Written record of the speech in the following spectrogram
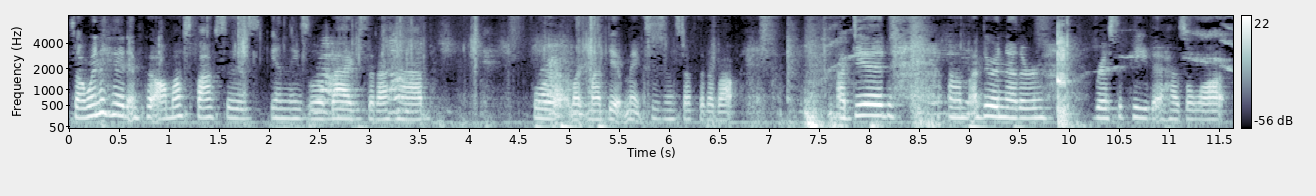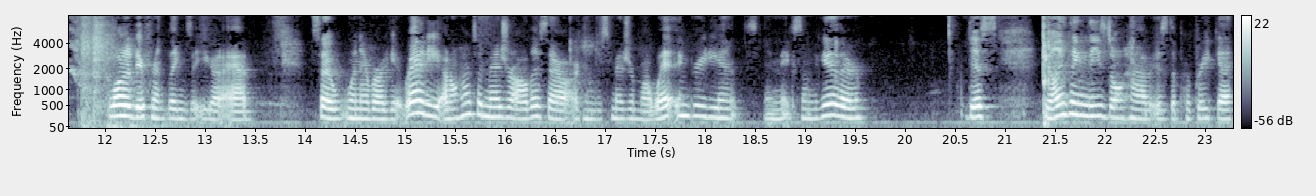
So I went ahead and put all my spices in these little bags that I have for like my dip mixes and stuff that I bought. I did, um, I do another recipe that has a lot, a lot of different things that you got to add. So whenever I get ready, I don't have to measure all this out. I can just measure my wet ingredients and mix them together. This, the only thing these don't have is the paprika.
